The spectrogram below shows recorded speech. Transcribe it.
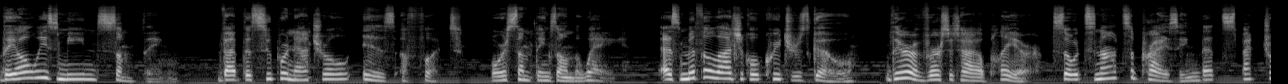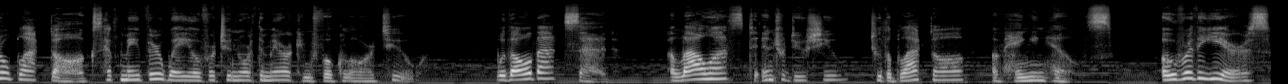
They always mean something, that the supernatural is afoot, or something's on the way. As mythological creatures go, they're a versatile player, so it's not surprising that spectral black dogs have made their way over to North American folklore too. With all that said, allow us to introduce you to the black dog of Hanging Hills. Over the years,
